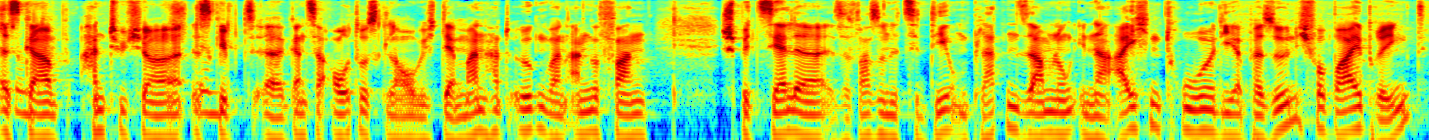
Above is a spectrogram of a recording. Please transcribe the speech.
es gab Handtücher, es gibt äh, ganze Autos, glaube ich. Der Mann hat irgendwann angefangen, spezielle, das war so eine CD- und Plattensammlung in einer Eichentruhe, die er persönlich vorbeibringt,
